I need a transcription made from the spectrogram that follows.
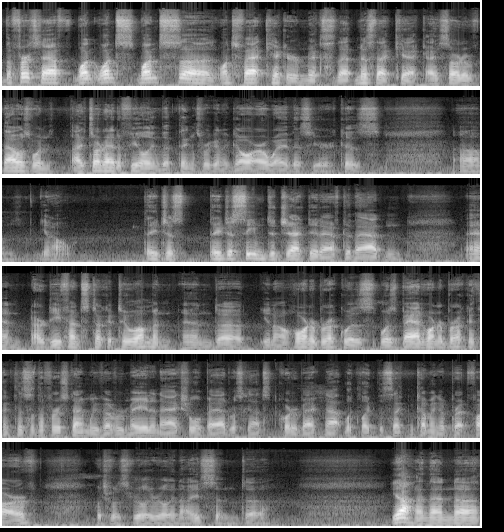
the first half, once once uh, once Fat Kicker mixed that missed that kick, I sort of that was when I sort of had a feeling that things were going to go our way this year because, um, you know, they just they just seemed dejected after that, and and our defense took it to them, and and uh, you know Hornibrook was was bad. Hornibrook, I think this is the first time we've ever made an actual bad Wisconsin quarterback not look like the second coming of Brett Favre, which was really really nice, and. Uh, yeah, and then uh,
